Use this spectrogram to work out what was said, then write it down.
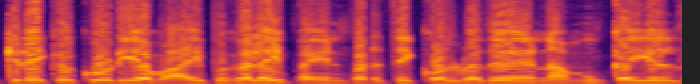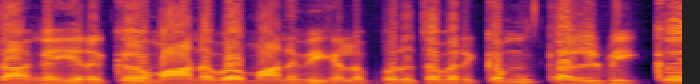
கிடைக்கக்கூடிய வாய்ப்புகளை பயன்படுத்தி கொள்வது நம் கையில் தாங்க இருக்கு. மாணவ மாணவிகளை பொறுத்த வரைக்கும் கல்விக்கு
